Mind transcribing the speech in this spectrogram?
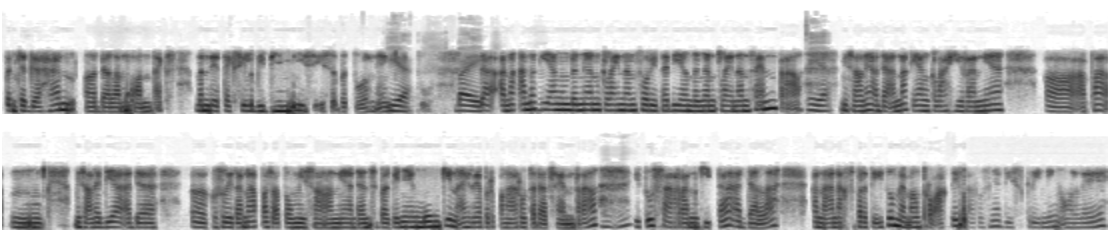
Pencegahan uh, dalam konteks mendeteksi lebih dini sih sebetulnya yeah. gitu. Baik. Nah, anak-anak mm yang dengan kelainan sorry tadi yang dengan kelainan sentral, yeah. misalnya ada anak yang kelahirannya uh, apa, um, misalnya dia ada uh, kesulitan napas atau misalnya dan sebagainya yang mungkin akhirnya berpengaruh terhadap sentral, mm -hmm. itu saran kita adalah anak-anak seperti itu memang proaktif harusnya di screening oleh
